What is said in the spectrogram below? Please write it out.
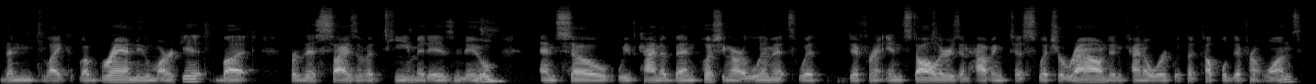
the like a brand new market, but for this size of a team, it is new, mm-hmm. and so we've kind of been pushing our limits with different installers and having to switch around and kind of work with a couple different ones.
